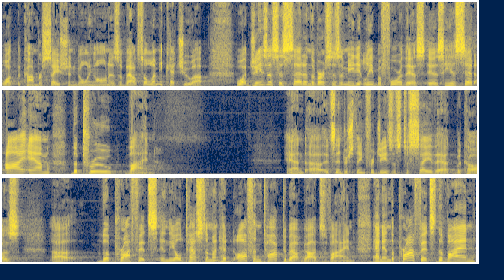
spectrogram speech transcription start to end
what the conversation going on is about. So let me catch you up. What Jesus has said in the verses immediately before this is He has said, I am the true vine. And uh, it's interesting for Jesus to say that because. Uh, the prophets in the Old Testament had often talked about God's vine. And in the prophets, the vine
